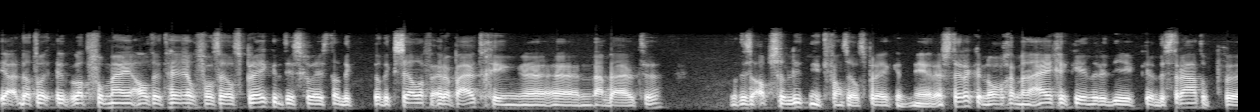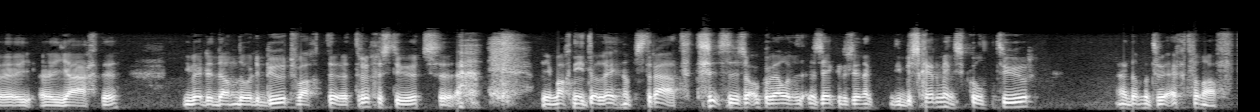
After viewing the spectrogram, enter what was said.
ja, dat, wat voor mij altijd heel vanzelfsprekend is geweest, dat ik, dat ik zelf erop uitging naar buiten. Dat is absoluut niet vanzelfsprekend meer. En sterker nog, mijn eigen kinderen die ik eh, de straat op uh, jaagde, die werden dan door de buurtwacht teruggestuurd. je mag niet alleen op straat. Dus is ook wel in zekere zin die beschermingscultuur. daar moeten we echt vanaf.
